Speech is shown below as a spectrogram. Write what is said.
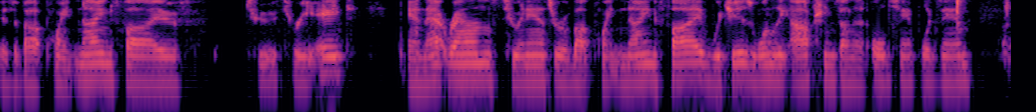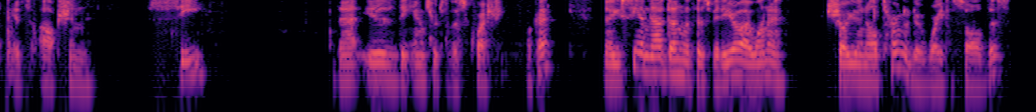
is about 0.95238, and that rounds to an answer of about 0.95, which is one of the options on that old sample exam. It's option C. That is the answer to this question, okay? Now you see I'm not done with this video. I want to show you an alternative way to solve this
